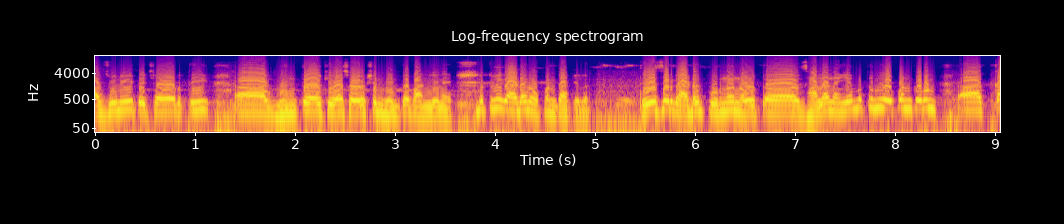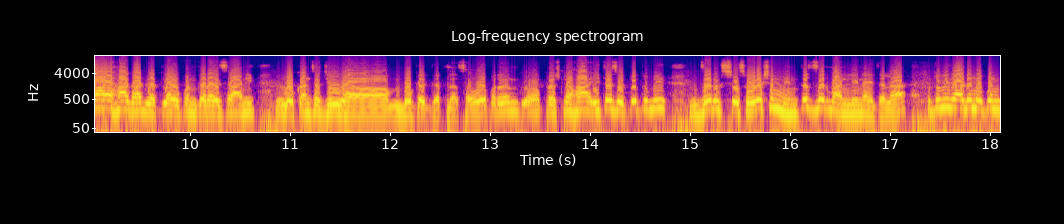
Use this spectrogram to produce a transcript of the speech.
अजूनही त्याच्यावरती भिंत किंवा संरक्षण भिंत बांधली नाही. मग तुम्ही गार्डन ओपन का केलं? ते जर गार्डन पूर्ण नव्हतं झालं नाहीये मग तुम्ही ओपन करून काय हा घाट घातला ओपन करायचा आणि लोकांचा जीव डोक्यात घातला? सर्वप्रथम प्रश्न हा इथेच येतो. तुम्ही जर संरक्षण भिंतच जर बांधली नाही त्याला तर तुम्ही गार्डन ओपन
